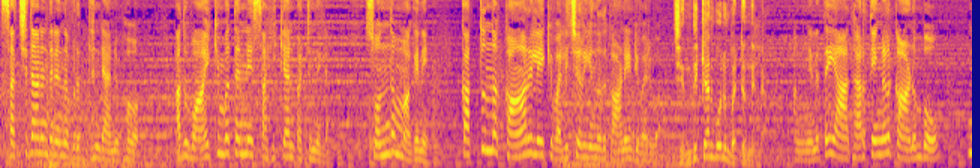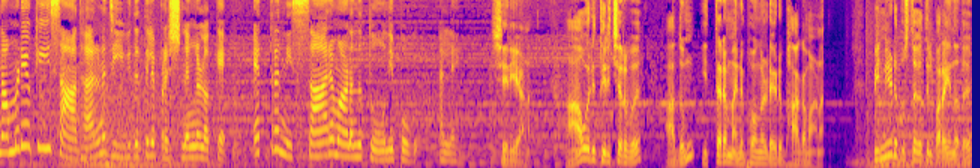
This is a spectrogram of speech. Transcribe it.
സച്ചിദാനന്ദൻ എന്ന വൃദ്ധന്റെ അനുഭവം. അത് വായിക്കുമ്പോൾ തന്നെ സഹിക്കാൻ പറ്റുന്നില്ല. സ്വന്തം മകനെ കത്തുന്ന കാറിലേക്ക് വലിച്ചെറിയുന്നത് കാണേണ്ടി വരുക ചിന്തിക്കാൻ പോലും പറ്റുന്നില്ല. അങ്ങനത്തെ യാഥാർത്ഥ്യങ്ങൾ കാണുമ്പോൾ നമ്മുടെയൊക്കെ ഈ സാധാരണ ജീവിതത്തിലെ പ്രശ്നങ്ങളൊക്കെ എത്ര നിസ്സാരമാണെന്ന് തോന്നിപ്പോകും അല്ലേ? ശരിയാണ്. ആ ഒരു തിരിച്ചറിവ് അതും ഇത്തരം അനുഭവങ്ങളുടെ ഒരു ഭാഗമാണ്. പിന്നീട് പുസ്തകത്തിൽ പറയുന്നത്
